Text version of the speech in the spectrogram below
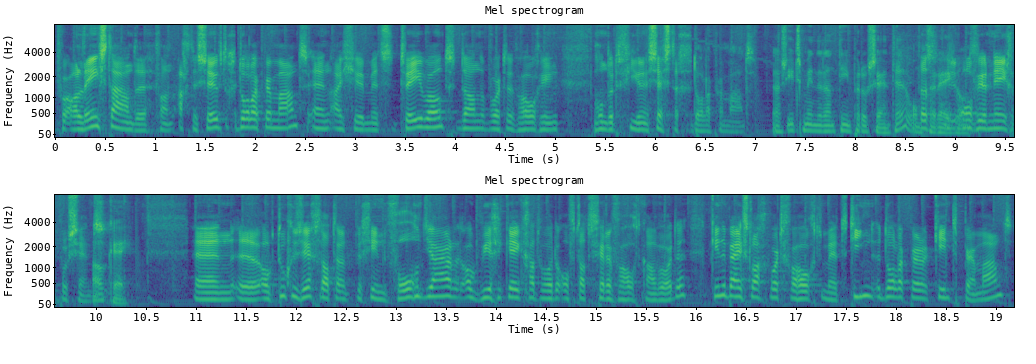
voor alleenstaande van 78 dollar per maand. En als je met z'n twee woont, dan wordt de verhoging 164 dollar per maand. Dat is iets minder dan 10%, hè? Dat is Omgerekend. ongeveer 9 procent. Oké. En eh, ook toegezegd dat er begin volgend jaar ook weer gekeken gaat worden of dat verder verhoogd kan worden. Kinderbijslag wordt verhoogd met 10 dollar per kind per maand.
